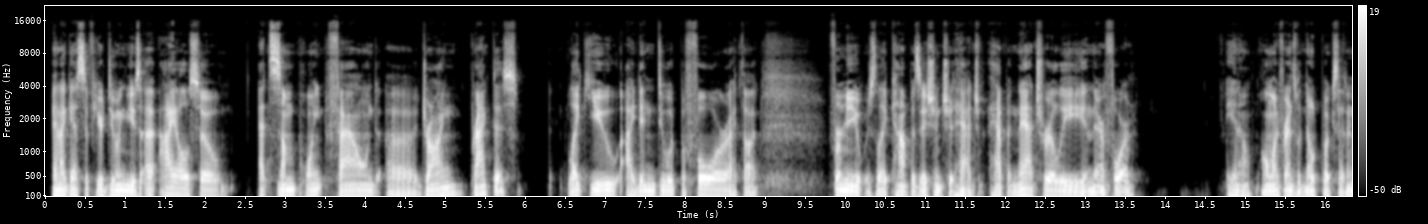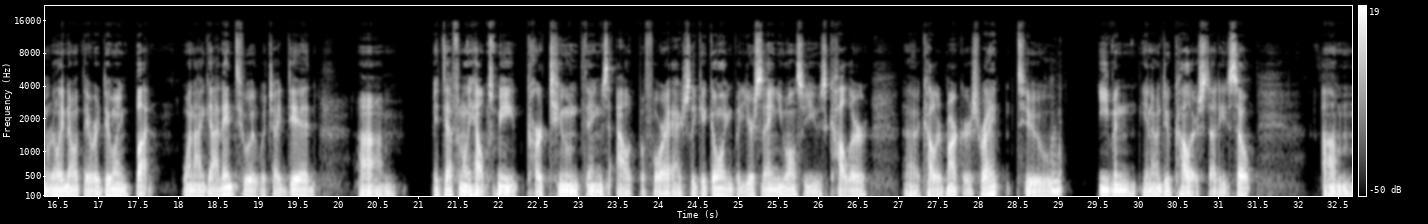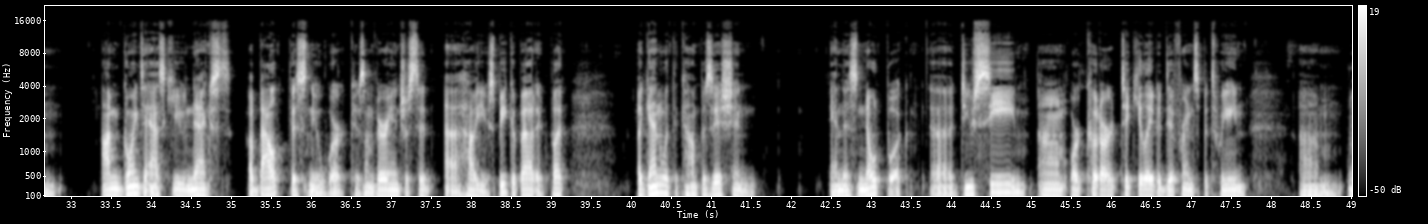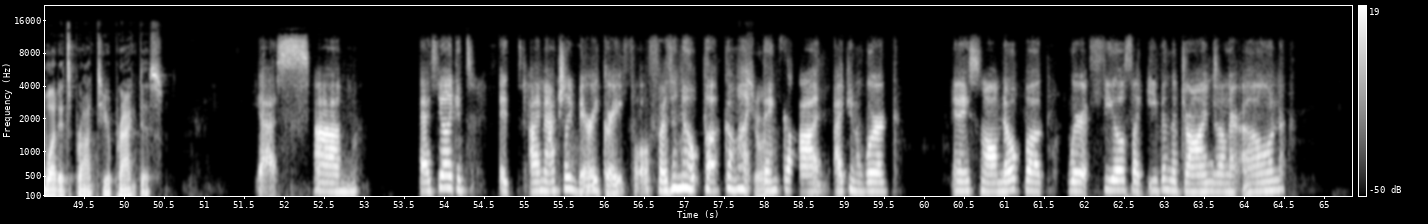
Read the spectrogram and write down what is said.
and I guess if you're doing these, I, I also at some point found a drawing practice. Like you, I didn't do it before. I thought for me, it was like composition should hatch, happen naturally, and therefore you know, all my friends with notebooks, I didn't really know what they were doing. But when I got into it, which I did, um, it definitely helps me cartoon things out before I actually get going. But you're saying you also use color, uh, colored markers, right? To mm-hmm. even, you know, do color studies. So um, I'm going to ask you next about this new work because I'm very interested uh, how you speak about it. But again, with the composition and this notebook, uh, do you see um, or could articulate a difference between um, what it's brought to your practice? Yes. Um, I feel like it's it's I'm actually very grateful for the notebook. I'm like, sure. thank God I can work in a small notebook where it feels like even the drawings on their own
